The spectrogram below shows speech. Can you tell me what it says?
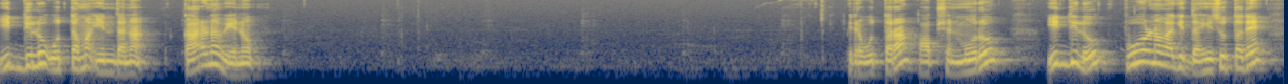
ಇದ್ದಿಲು ಉತ್ತಮ ಇಂಧನ. ಕಾರಣವೇನು? ಇದರ ಉತ್ತರ ಆಪ್ಷನ್ ಮೂರು. ಇದ್ದಿಲು ಪೂರ್ಣವಾಗಿ ದಹಿಸುತ್ತದೆ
